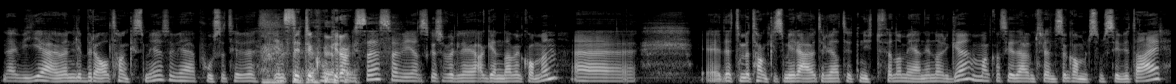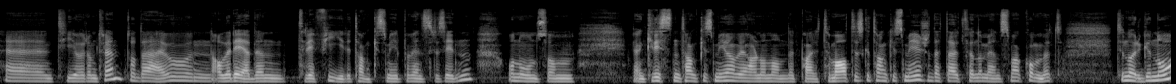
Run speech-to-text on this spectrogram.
Nei, Vi er jo en liberal tankesmie, så vi er positive innstilt til konkurranse. så vi ønsker selvfølgelig Agenda velkommen. Dette med tankesmier er jo et relativt nytt fenomen i Norge. Man kan si det er omtrent så gammelt som Civita er. Ti år omtrent. Og det er jo allerede en tre-fire tankesmier på venstresiden. Og noen som Vi har en kristen tankesmie, og vi har noen andre, et par tematiske tankesmier. Så dette er et fenomen som har kommet til Norge nå.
